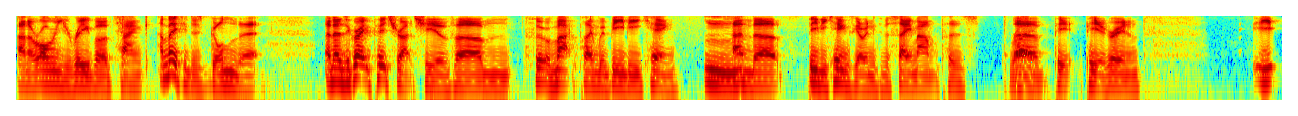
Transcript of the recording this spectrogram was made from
and an orange reverb tank and basically just gunned it. And there's a great picture actually of um, Fleetwood Mac playing with BB King. And uh, BB King's going into the same amp as uh, Right. Pe- Peter Green. And he,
